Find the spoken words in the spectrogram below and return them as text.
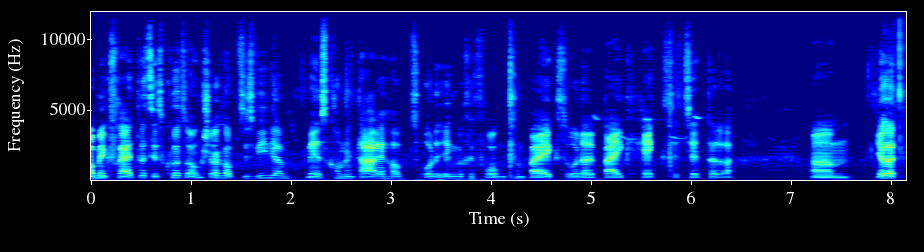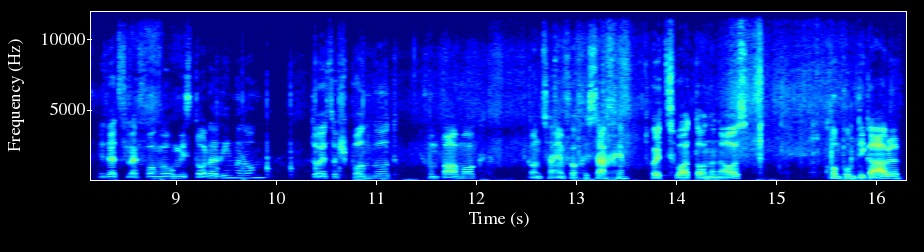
Habe mich gefreut, dass ihr es kurz angeschaut habt, das Video. Wenn ihr Kommentare habt oder irgendwelche Fragen zum Bikes oder Bike-Hacks etc. Ähm, ja, ihr werdet vielleicht fragen, warum ist da der Riemen um? Da ist der Spanngurt vom Baumarkt. Ganz einfache Sache. Halt zwei Tonnen aus kommt um die Gabel,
